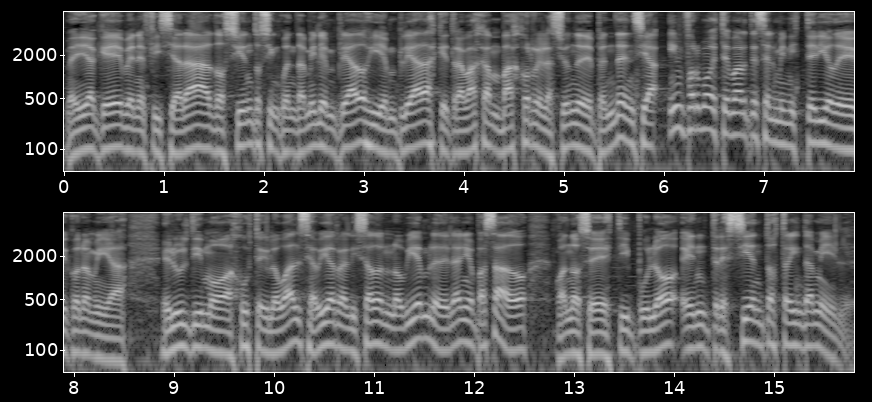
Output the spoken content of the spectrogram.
medida que beneficiará a 250 mil empleados y empleadas que trabajan bajo relación de dependencia, informó este martes el Ministerio de Economía. El último ajuste global se había realizado en noviembre del año pasado, cuando se estipuló en 330 mil.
